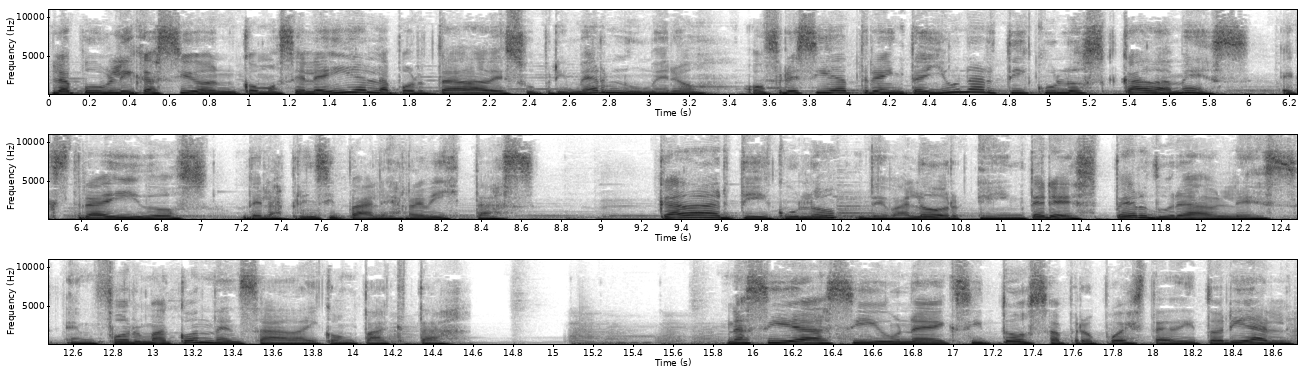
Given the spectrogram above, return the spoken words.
La publicación, como se leía en la portada de su primer número, ofrecía 31 artículos cada mes, extraídos de las principales revistas. Cada artículo de valor e interés perdurables en forma condensada y compacta. Nacía así una exitosa propuesta editorial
